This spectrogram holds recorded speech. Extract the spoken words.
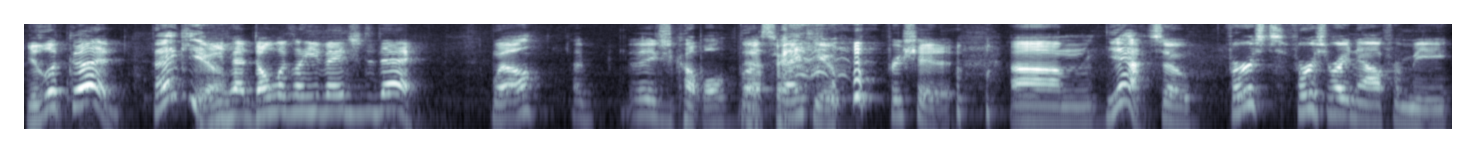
You look good. Thank you. You had, don't look like you've aged a day. Well, I've aged a couple, but That's right. thank you. Appreciate it. Um, yeah, so first, first right now for me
